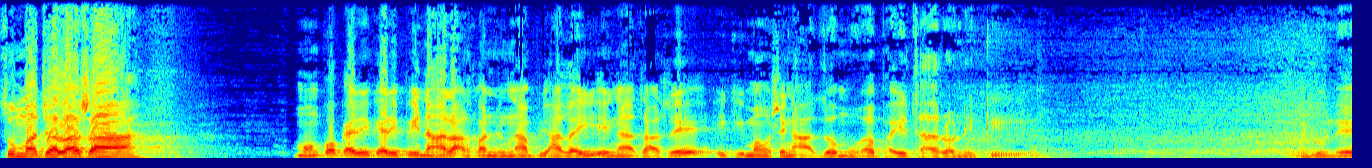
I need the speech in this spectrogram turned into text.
Suma jalasa mongko keri-keri pinarak Kanjeng Nabi alai ing atase iki mau sing azam muhabaidaron iki. Nggone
